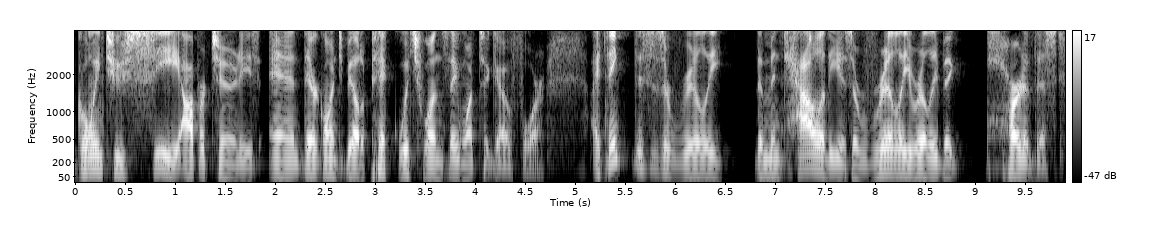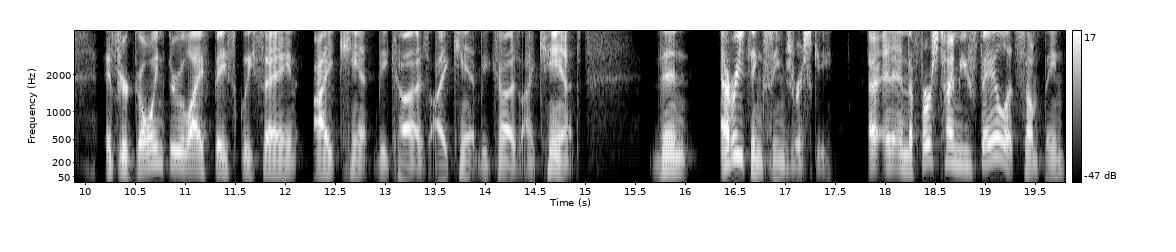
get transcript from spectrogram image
going to see opportunities and they're going to be able to pick which ones they want to go for. I think this is a really, the mentality is a really, really big part of this. if you're going through life basically saying, I can't because, I can't because, I can't, then everything seems risky. And, and the first time you fail at something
